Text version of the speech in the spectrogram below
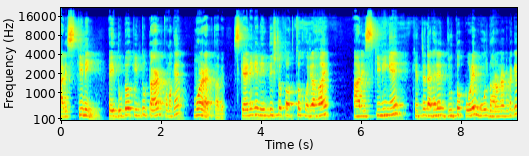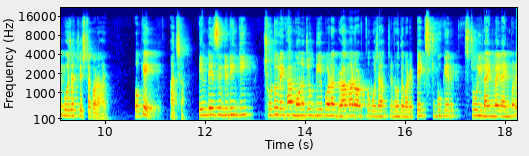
আর স্কিমিং এই দুটো কিন্তু টার্ম তোমাকে মনে রাখতে হবে। স্ক্যানিং এ নির্দিষ্ট তথ্য খোঁজা হয় আর স্কিমিং এ ক্ষেত্রে দেখা যায় দ্রুত পড়ে মূল ধারণাটাকে বোঝার চেষ্টা করা হয়। ওকে? আচ্ছা ইন্টেন্সিভ রিডিং কি? ছোট লেখা, মনোযোগ দিয়ে পড়া গ্রামার অর্থ বোঝা, যেটা হতে পারে টেক্সট বুকের স্টোরি লাইন বাই লাইন পড়ে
